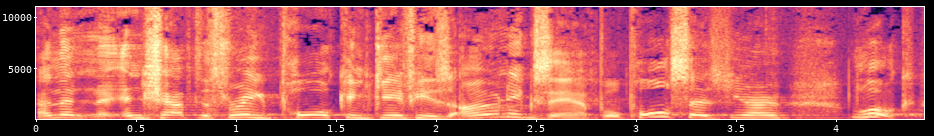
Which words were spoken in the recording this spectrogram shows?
And then in chapter 3, Paul can give his own example. Paul says, you know, look,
